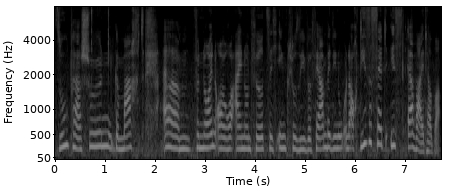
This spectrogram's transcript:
Super schön gemacht gemacht ähm, für 9,41 Euro inklusive Fernbedienung. Und auch dieses Set ist erweiterbar.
